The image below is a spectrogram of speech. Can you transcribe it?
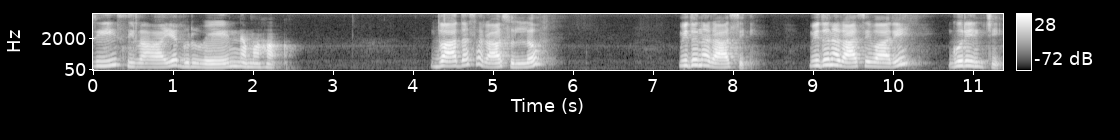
శ్రీ శివాయ గురువే నమ. ద్వాదశ రాసుల్లో మిథున రాశి. మిథున రాశి వారి గురించి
